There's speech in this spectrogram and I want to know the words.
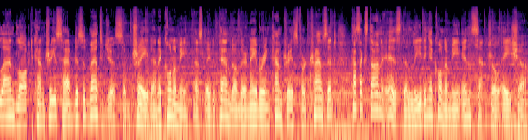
Landlocked countries have disadvantages of trade and economy as they depend on their neighboring countries for transit, Kazakhstan is the leading economy in Central Asia,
